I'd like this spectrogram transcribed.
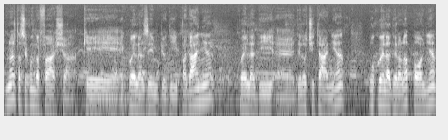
un'altra seconda fascia che è quella ad esempio di Padania, quella eh, dell'Occitania o quella della Lapponia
